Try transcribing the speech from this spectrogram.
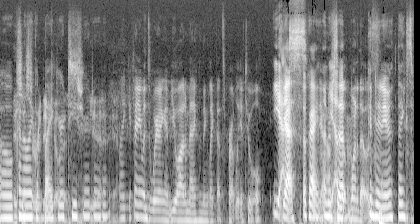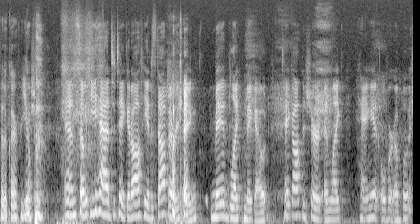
oh, kind of like a, biker T-shirt yeah, or whatever. yeah. Like if anyone's wearing it, you automatically think like that's probably a tool. Yes. Yes. Okay. Yeah. Understood. One of those. Continue. Thanks for the Yep. clarification. And so he had to take it off. He had to stop everything mid like make out, take off his shirt and like hang it over a bush.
